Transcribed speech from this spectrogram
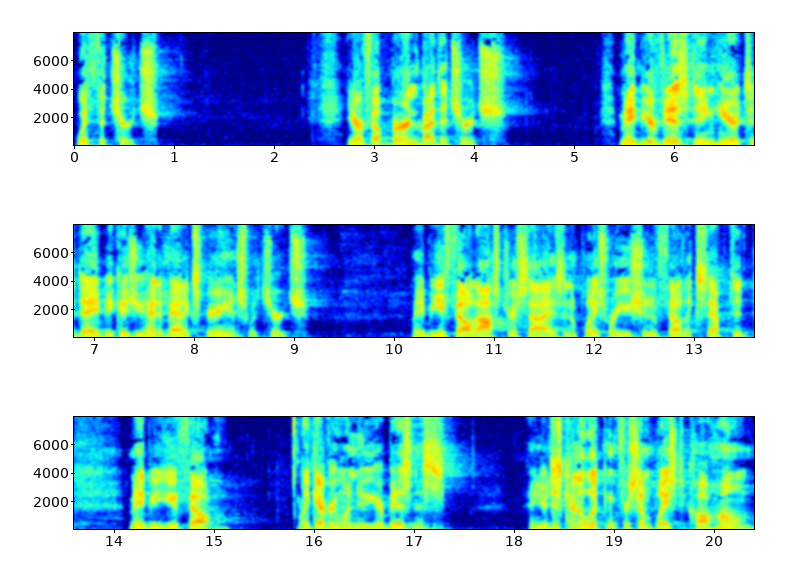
with the church. You ever felt burned by the church? Maybe you're visiting here today because you had a bad experience with church. Maybe you felt ostracized in a place where you should have felt accepted. Maybe you felt like everyone knew your business and you're just kind of looking for some place to call home.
